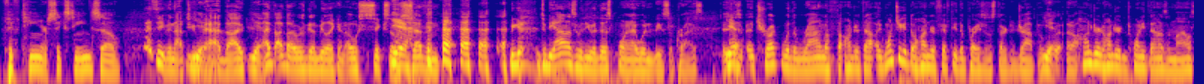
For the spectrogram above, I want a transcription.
fifteen or sixteen. So That's even not too Yeah. bad, though. I, Yeah. I, th- I thought it was going to be like an 06, Yeah. Oh because, to be honest with you, at this point, I wouldn't be surprised. Yeah. A truck with around a 100,000, like once you get to 150, the prices will start to drop. Yeah. At 100, 120,000 miles,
